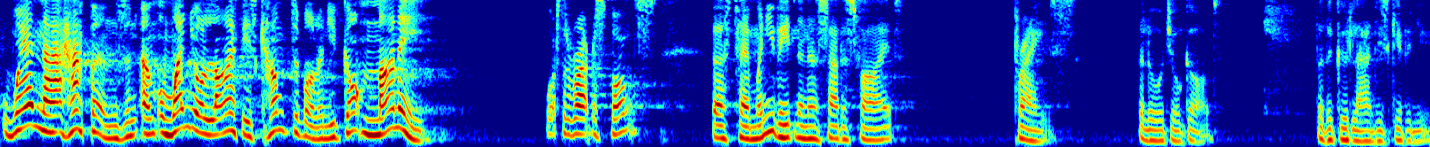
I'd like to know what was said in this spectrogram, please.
when that happens and, and when your life is comfortable and you've got money, what's the right response? Verse 10, when you've eaten and are satisfied, praise the Lord your God for the good land he's given you.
